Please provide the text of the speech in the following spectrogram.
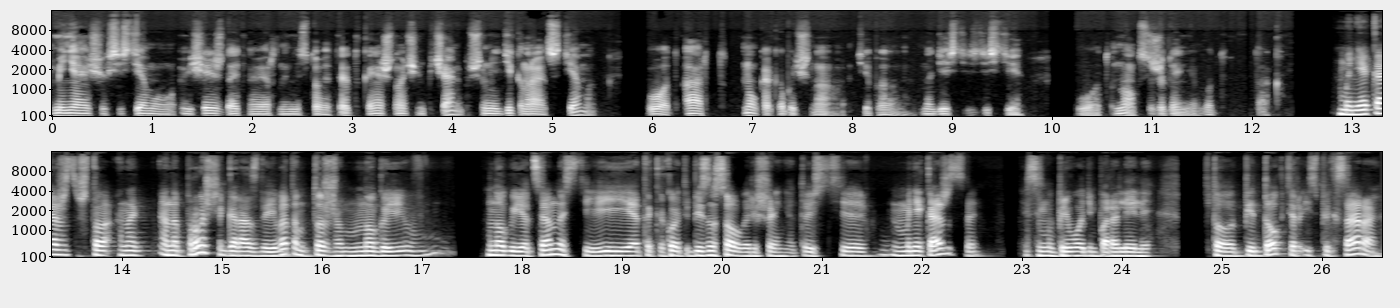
меняющих систему вещей ждать, наверное, не стоит. Это, конечно, очень печально, потому что мне дико нравится тема. Вот, арт, ну, как обычно, типа на 10 из 10. Вот, но, к сожалению, вот так. Мне кажется, что она, она проще гораздо, и в этом тоже много много ее ценностей, и это какое-то бизнесовое решение. То есть, э, мне кажется, если мы приводим параллели, что Пит Доктор из Пиксара,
